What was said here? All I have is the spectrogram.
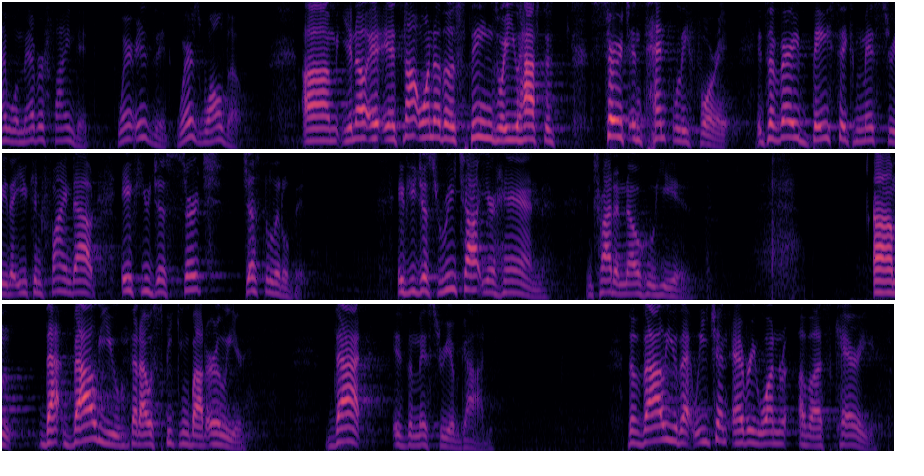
I will never find it. Where is it? Where's Waldo? Um, you know, it, it's not one of those things where you have to search intently for it. It's a very basic mystery that you can find out if you just search just a little bit. If you just reach out your hand and try to know who He is. Um, that value that I was speaking about earlier, that is the mystery of God. The value that each and every one of us carries,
